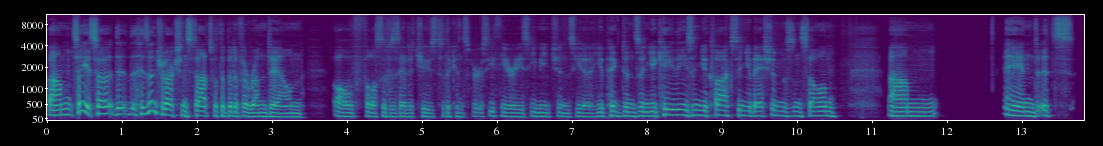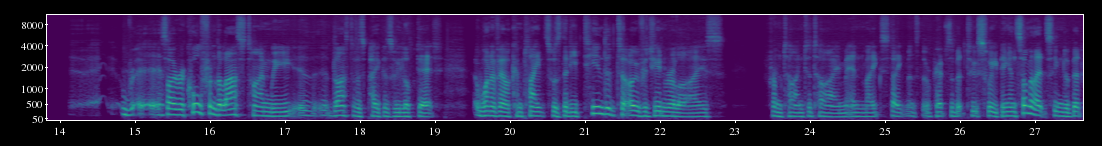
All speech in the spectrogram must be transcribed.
Um, so yeah, so the, the- his introduction starts with a bit of a rundown of philosophers' attitudes to the conspiracy theories. He mentions your your Pigdons and your Keeleys and your Clarkes and your Bashams and so on. Um, and it's as I recall from the last time we, the last of his papers we looked at, one of our complaints was that he tended to overgeneralize from time to time and make statements that were perhaps a bit too sweeping, and some of that seemed a bit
